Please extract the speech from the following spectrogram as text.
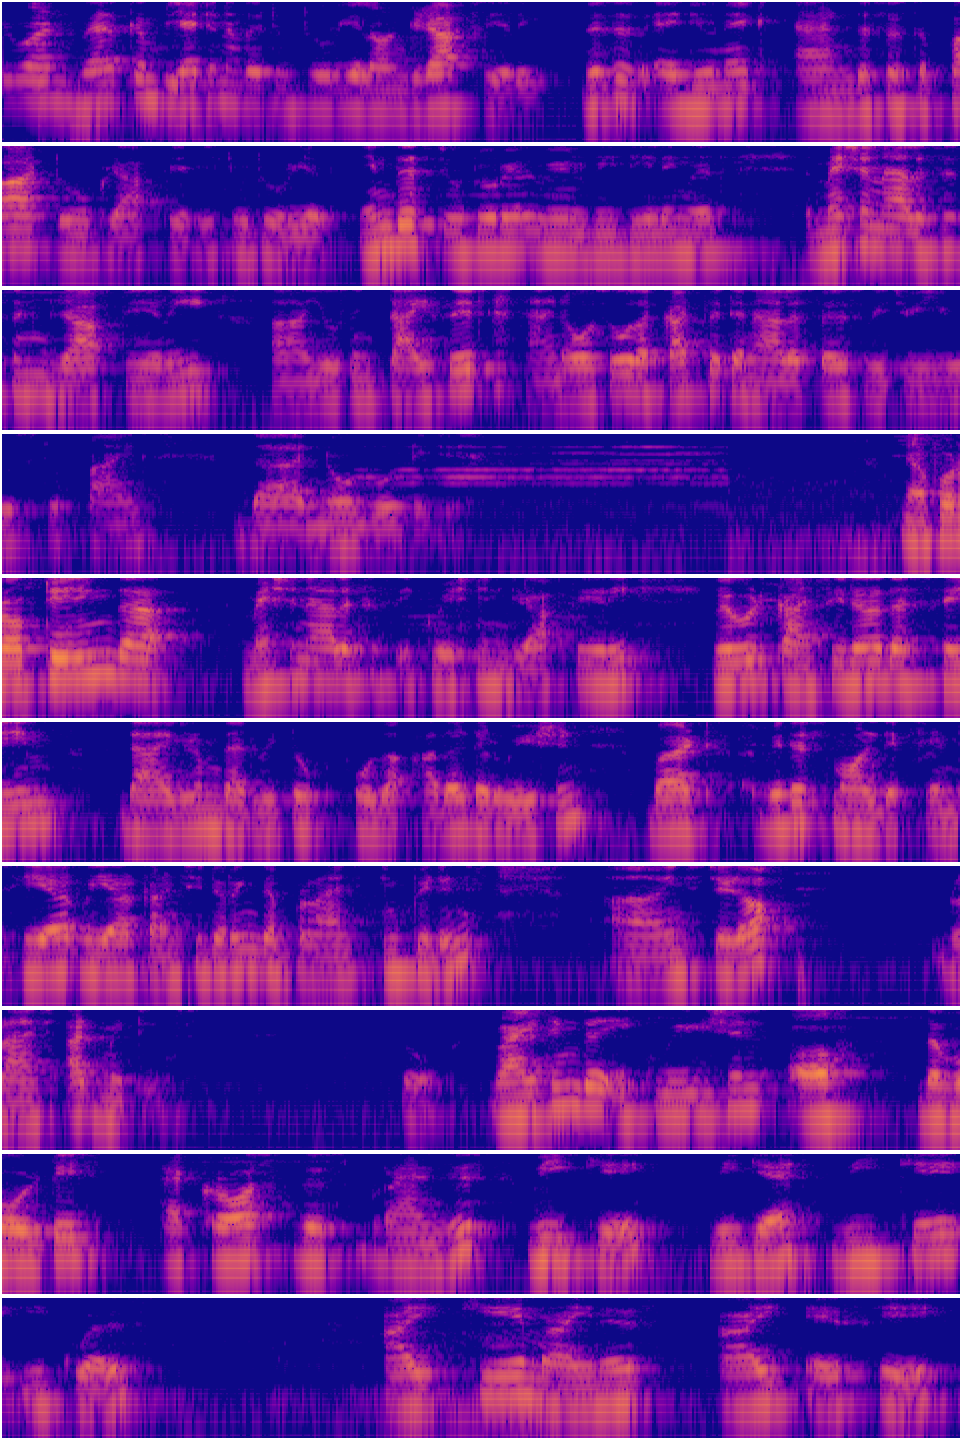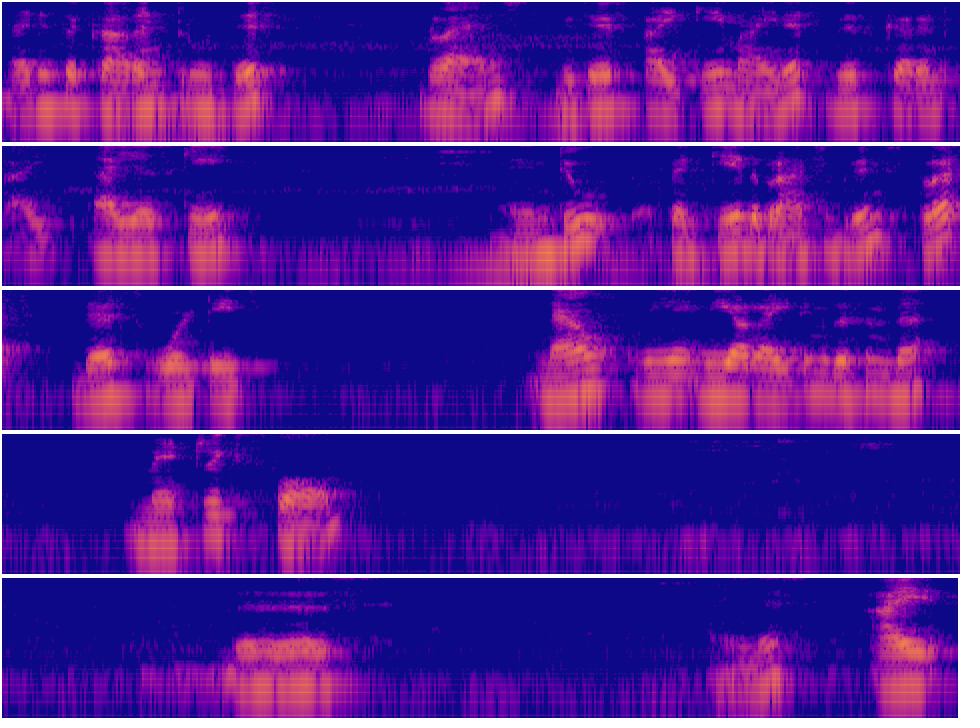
everyone, welcome to yet another tutorial on graph theory. This is eduNIC and this is the part 2 graph theory tutorials. In this tutorial, we will be dealing with the mesh analysis in graph theory uh, using tie-set and also the cut set analysis which we use to find the node voltages. Now for obtaining the mesh analysis equation in graph theory, we would consider the same diagram that we took for the other derivation but with a small difference. Here we are considering the branch impedance uh, instead of branch admittance. So writing the equation of the voltage across this branch is vk. We get vk equals ik minus isk that is the current through this branch which is ik minus this current I, isk into Zk the branch impedance plus this voltage. Now we, we are writing this in the matrix form. This minus I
